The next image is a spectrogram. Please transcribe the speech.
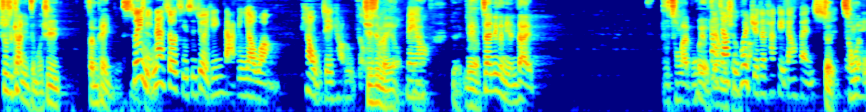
就是看你怎么去分配你的时间。所以你那时候其实就已经打定要往跳舞这条路走。其实没有，没有，对，没有，在那个年代，不从来不会有这大样的想法。家不会觉得他可以当饭吃。对，从来我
